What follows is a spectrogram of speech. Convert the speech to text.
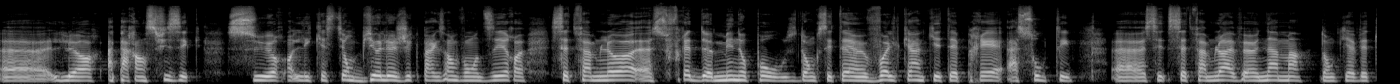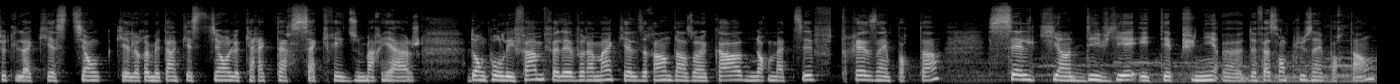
euh, leur apparence physique, sur les questions biologiques. Par exemple, vont dire euh, cette femme-là euh, souffrait de ménopause, donc c'était un volcan qui était prêt à sauter. Euh, cette femme-là avait un amant, donc il y avait toute la question qu'elle remettait en question le caractère sacré du mariage. Donc pour les femmes, il fallait vraiment qu'elles rentrent dans un cadre normatif très important. Celles qui en déviaient étaient punies euh, de façon plus importante.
